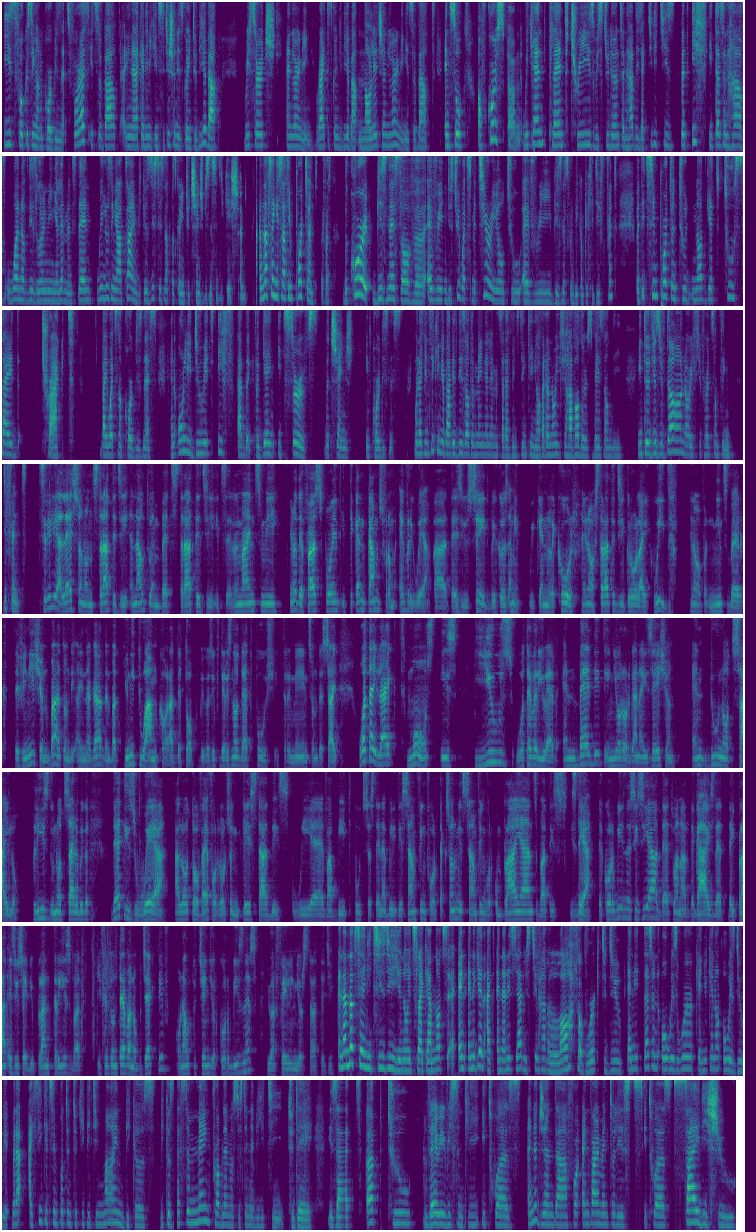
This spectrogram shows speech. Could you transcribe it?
is focusing on core business. For us, it's about in an academic institution, it's going to be about research and learning right? It's going to be about knowledge and learning. It's about and so of course um, we can plant trees with students and have these activities but if it doesn't have one of these learning elements then we're losing our time because this is not what's going to change business education. I'm not saying it's not important but first the core business of uh, every industry what's material to every business will be completely different but it's important to not get too side tracked by what's not core business and only do it if at the, the game it serves the change in core business. When I've been thinking about it, these are the main elements that I've been thinking of. I don't know if you have others based on the interviews you've done or if you've heard something different. It's really a lesson on strategy and how to embed strategy. It's, it reminds me, you know, the first point, it can comes from everywhere. But as you said, because I mean, we can recall, you know, strategy grow like weed you know Mintzberg definition but on the in a garden but you need to anchor at the top because if there is not that push it remains on the side. What i liked most is use whatever you have embed it in your organization and do not silo. Please do not silo because that is where a lot of effort also in case studies. We have a bit put sustainability something for taxonomy something for compliance but is is there. The core business is here. That one are the guys that they plant as you said you plant trees but if you don't have an objective on how to change your core business you are failing your strategy. And i'm not saying it's easy you know it's like i'm not and, and again at INSEAD we still have a lot of work to do and it doesn't always work and you cannot always do it. But I, I think it's important to keep it in mind because because that's the main problem of sustainability today is that up to very recently it was an agenda for environmentalists it was side issue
